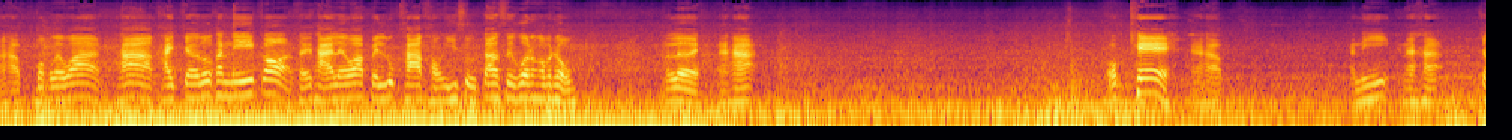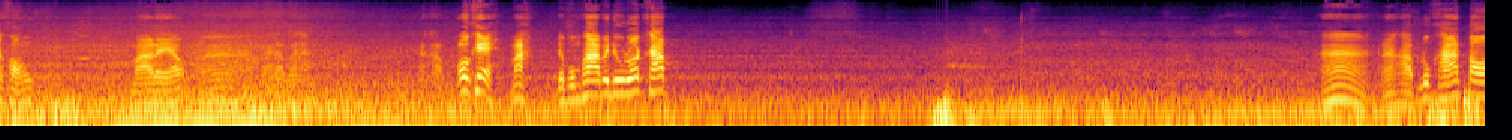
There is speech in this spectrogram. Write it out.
นะครับบอกเลยว่าถ้าใครเจอรถคันนี้ก็สายๆเลยว่าเป็นลูกค้าของอีสุต้าซื้อคนนครปฐมนั่นเลยนะฮะโอเคนะครับ อันนี้นะฮะเจ้าของมาแล้วอ่ามาแล้วมาแล้วนะครับโอเคมาเดี๋ยวผมพาไปดูรถครับ อ่านะครับ ลูกค้าต่อ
